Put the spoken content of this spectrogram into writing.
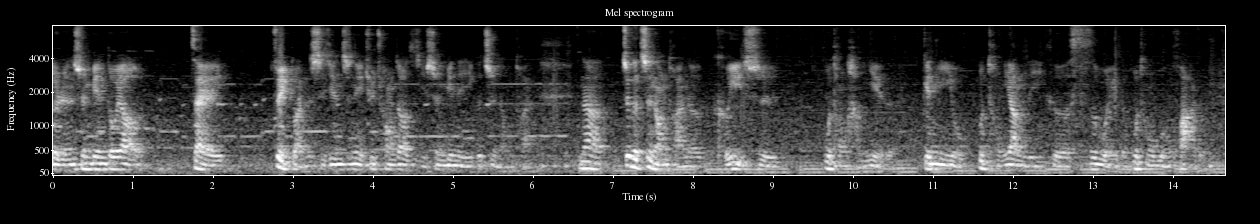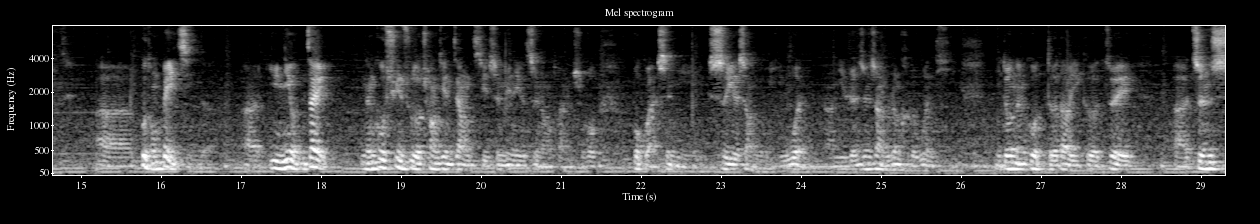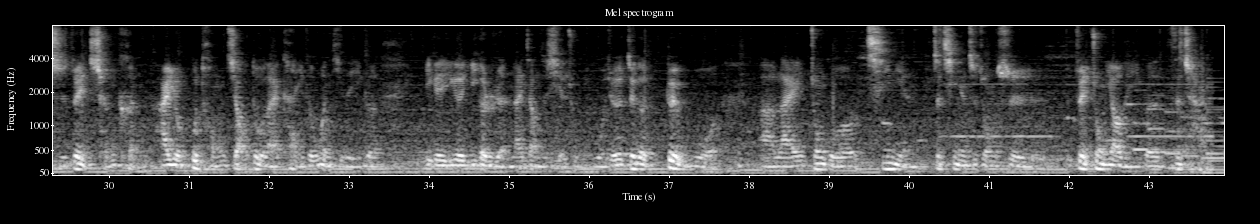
个人身边都要在最短的时间之内去创造自己身边的一个智囊团。那这个智囊团呢，可以是不同行业的，跟你有不同样的一个思维的、不同文化的、呃不同背景的，呃，你你有你在能够迅速的创建这样自己身边的一个智囊团的时候，不管是你事业上有疑问啊，你人生上有任何的问题，你都能够得到一个最呃真实、最诚恳，还有不同角度来看一个问题的一个一个一个一个人来这样子协助你。我觉得这个对我啊、来中国七年这七年之中是最重要的一个资产。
